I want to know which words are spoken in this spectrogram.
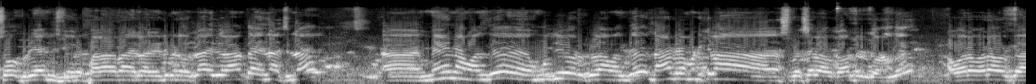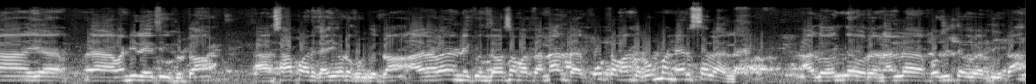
ஸோ பிரியாணி பலகாரம் எல்லாம் ரெடி பண்ணி கொடுத்தா இதனால தான் என்ன ஆச்சுன்னா மெயினாக வந்து முதியோருக்குலாம் வந்து நாலரை மணிக்கெலாம் ஸ்பெஷலாக கவுண்டர் திறந்து வர வர அவருக்கு வண்டியில் ஏற்றி விட்டுட்டோம் சாப்பாடு கையோட கொடுத்துட்டோம். அதனால இன்னைக்கு இந்த வருஷம் பார்த்தோம்னா இந்த கூட்டம் வந்து ரொம்ப நெரிசலாக இல்லை. அது வந்து ஒரு நல்ல பொசிட்டிவ் எடுத்துக்கிட்டோம்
